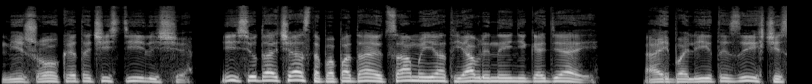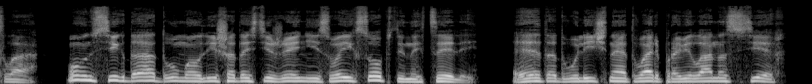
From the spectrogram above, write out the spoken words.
Мешок — это чистилище, и сюда часто попадают самые отъявленные негодяи. Айболит из их числа. Он всегда думал лишь о достижении своих собственных целей. Эта двуличная тварь провела нас всех.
